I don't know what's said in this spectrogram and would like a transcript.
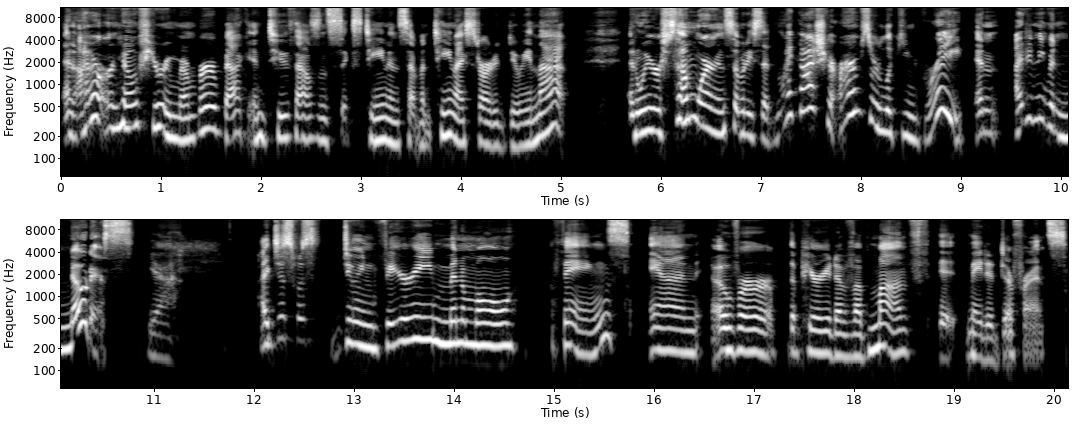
And I don't know if you remember back in 2016 and 17, I started doing that and we were somewhere and somebody said, My gosh, your arms are looking great. And I didn't even notice. Yeah. I just was doing very minimal things. And over the period of a month, it made a difference.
